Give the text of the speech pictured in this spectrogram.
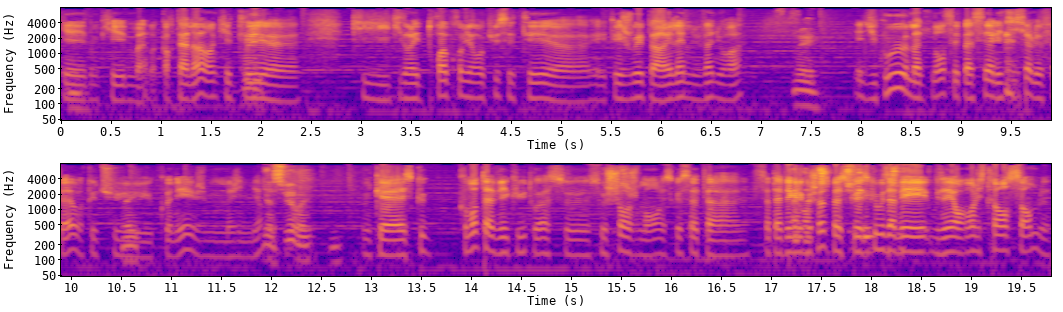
Qui est donc qui est bah, Cortana, hein, qui était euh, qui, qui dans les trois premiers opus était euh, était joué par Hélène Vanura. Oui. Et du coup, maintenant, c'est passé à Laetitia Lefebvre que tu connais, je m'imagine bien. Bien sûr, oui. Donc, est-ce que comment t'as vécu toi ce, ce changement? Est-ce que ça t'a ça t'a fait quelque chose? Parce que est-ce que vous avez vous avez enregistré ensemble?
